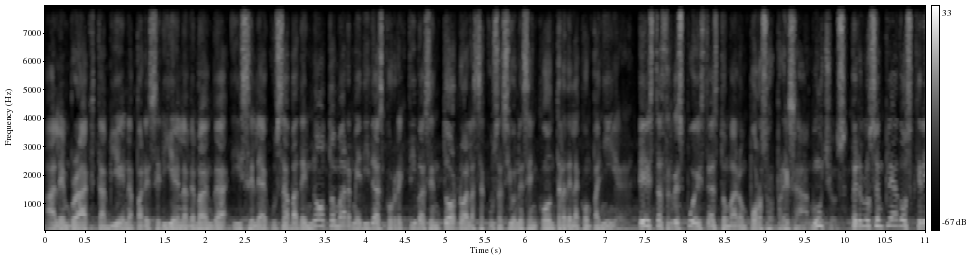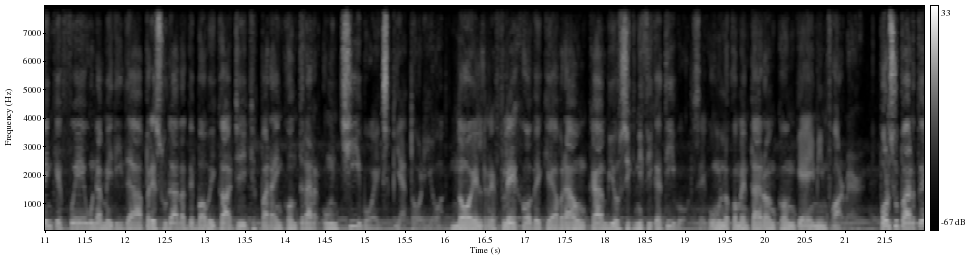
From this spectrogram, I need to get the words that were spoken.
Allen Bragg también aparecería en la demanda y se le acusaba de no tomar medidas correctivas en torno a las acusaciones en contra de la compañía. Estas respuestas tomaron por sorpresa a muchos, pero los empleados creen que fue una medida apresurada de Bobby Kotick para encontrar un chivo expiatorio, no el reflejo de que habrá un cambio significativo, según lo comentaron con Game Informer. Por su parte,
